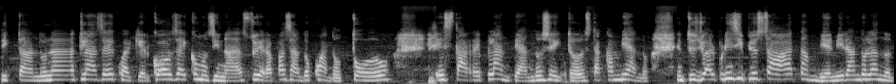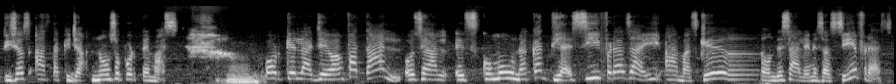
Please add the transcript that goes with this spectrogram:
Dictando una clase de cualquier cosa y como si nada estuviera pasando cuando todo está replanteándose y todo está cambiando. Entonces yo al principio estaba también mirando las noticias hasta que ya no soporté más, mm. porque la llevan fatal, o sea, es como una cantidad de cifras ahí, además que de dónde salen esas cifras,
